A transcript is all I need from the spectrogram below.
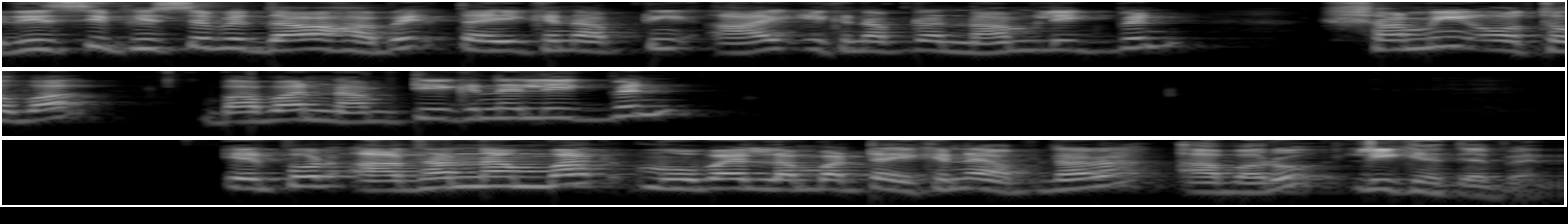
রিসিভ হিসেবে দেওয়া হবে, তাই এখানে আপনি আই এখানে আপনার নাম লিখবেন, স্বামী অথবা বাবার নামটি এখানে লিখবেন। এরপর আধার নাম্বার, মোবাইল নাম্বারটা এখানে আপনারা আবারও লিখে দেবেন।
